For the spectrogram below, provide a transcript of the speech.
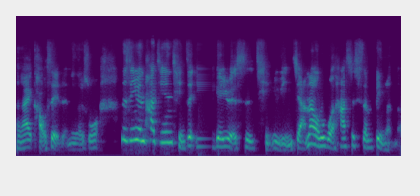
很爱考试的，那个说，那是因为他今天请这一个月是请育婴假，那如果他是生病了呢，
